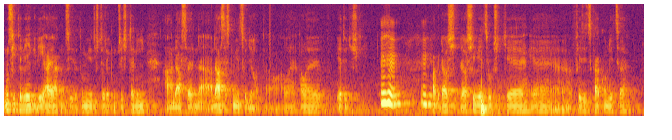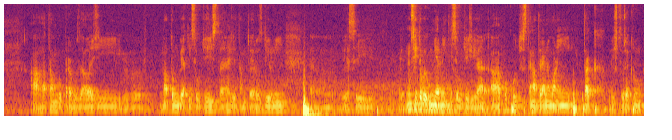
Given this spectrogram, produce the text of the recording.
musíte vědět kdy a jak, musíte to mít, když to řeknu, přečtený a dá se, dá, dá se s tím něco dělat, no, ale, ale je to těžké. Mm-hmm. Pak další, další věc určitě je fyzická kondice, a tam opravdu záleží eh, na tom, v jaký soutěži jste, že tam to je rozdílný, eh, jestli musí to být uměrný té soutěži a, a pokud jste natrénovaný, tak když to řeknu,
